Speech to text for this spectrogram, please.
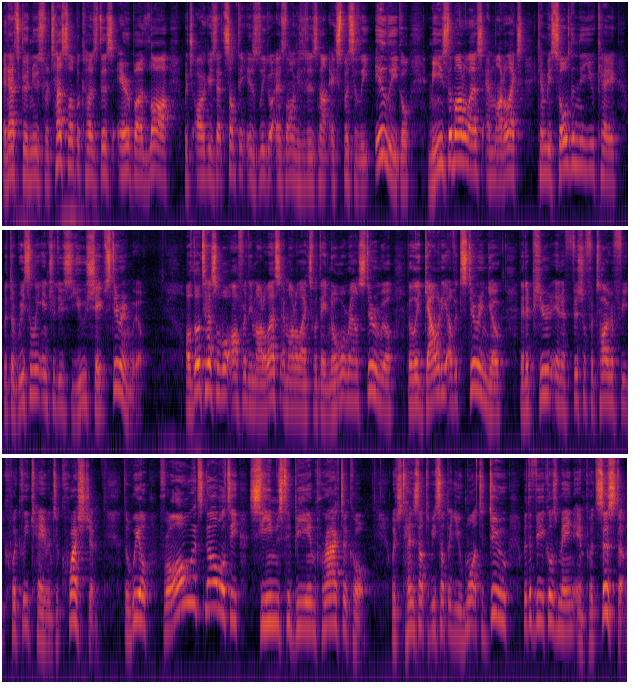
And that's good news for Tesla because this Air Bud law, which argues that something is legal as long as it is not explicitly illegal, means the Model S and Model X can be sold in the UK with the recently introduced U shaped steering wheel. Although Tesla will offer the Model S and Model X with a normal round steering wheel, the legality of its steering yoke that appeared in official photography quickly came into question. The wheel, for all its novelty, seems to be impractical, which tends not to be something you want to do with the vehicle's main input system.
